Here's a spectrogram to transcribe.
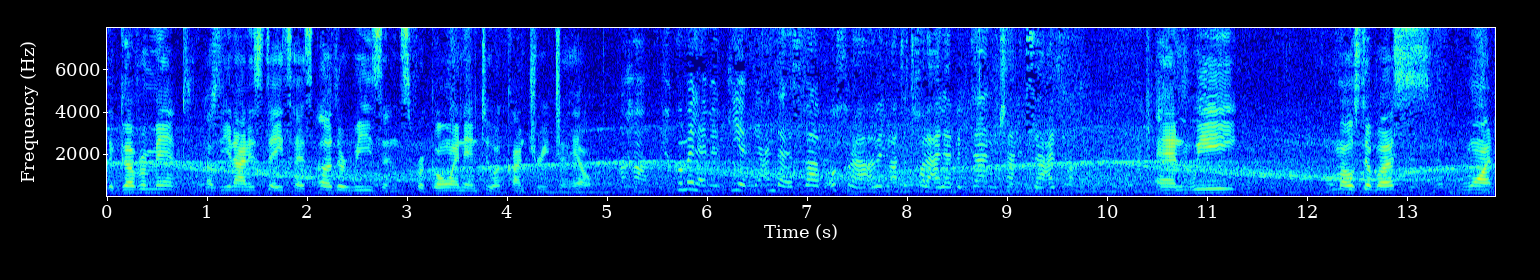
The government of the United States has other reasons for going into a country to help. أها الحكومة الأمريكية في عندها أسباب أخرى قبل ما تدخل على بلدان مشان تساعدها. And we, most of us, want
